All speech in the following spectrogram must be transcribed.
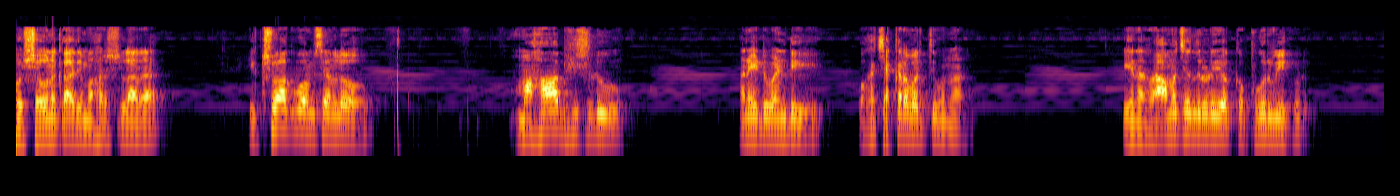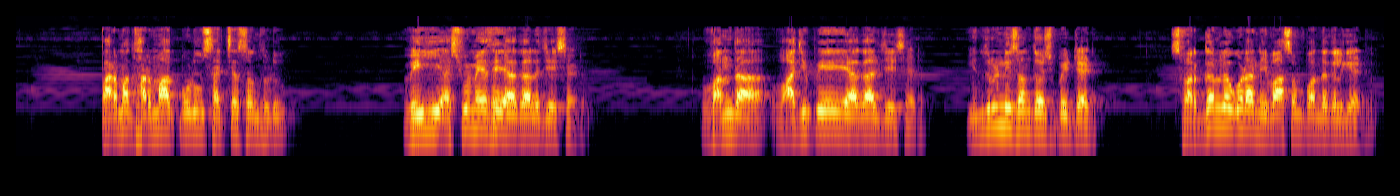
ఓ శౌనకాది మహర్షులారా ఇక్ష్వాకు వంశంలో మహాభీషుడు అనేటువంటి ఒక చక్రవర్తి ఉన్నాడు. ఈయన రామచంద్రుడి యొక్క పూర్వీకుడు. పరమధర్మాత్ముడు సత్యసంధుడు. వెయ్యి అశ్వమేధ యాగాలు చేశాడు. వంద వాజపేయ యాగాలు చేశాడు. ఇంద్రుణ్ణి సంతోషపెట్టాడు. స్వర్గంలో కూడా నివాసం పొందగలిగాడు.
